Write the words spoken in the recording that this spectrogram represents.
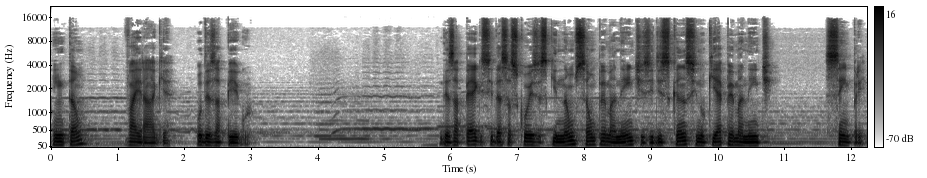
Então, Vairagya, o desapego. Desapegue-se dessas coisas que não são permanentes e descanse no que é permanente, sempre.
